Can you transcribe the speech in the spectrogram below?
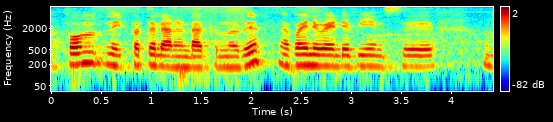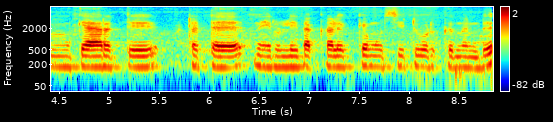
അപ്പം നെയ്പ്പത്തലാണ് ഉണ്ടാക്കുന്നത്. അപ്പോൾ അതിന് വേണ്ടി ബീൻസ് ക്യാരറ്റ് പൊട്ടറ്റ നീരുള്ളി തക്കാളിയൊക്കെ മുറിച്ചിട്ട് കൊടുക്കുന്നുണ്ട്.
